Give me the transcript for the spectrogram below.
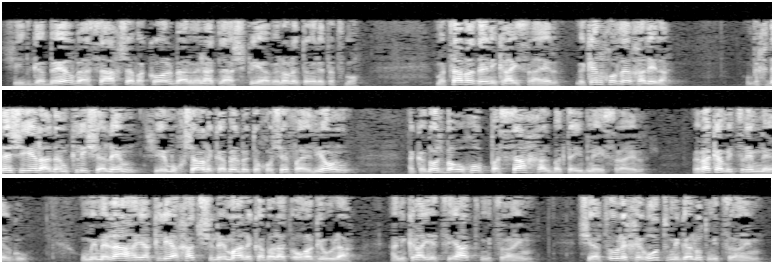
שהתגבר ועשה עכשיו הכל על מנת להשפיע ולא לתועלת עצמו. מצב הזה נקרא ישראל, וכן חוזר חלילה. ובכדי שיהיה לאדם כלי שלם, שיהיה מוכשר לקבל בתוכו שפע עליון, הקדוש ברוך הוא פסח על בתי בני ישראל, ורק המצרים נהרגו. וממילא היה כלי אחת שלמה לקבלת אור הגאולה, הנקרא יציאת מצרים, שיצאו לחירות מגלות מצרים,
